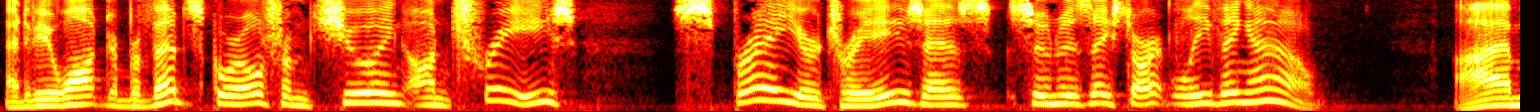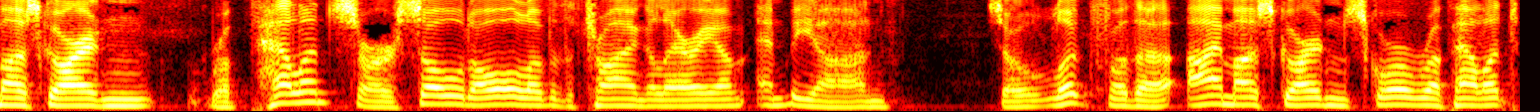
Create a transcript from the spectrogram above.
And if you want to prevent squirrels from chewing on trees, spray your trees as soon as they start leaving out. I Must Garden repellents are sold all over the Triangle area and beyond. So look for the I Must Garden squirrel repellent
